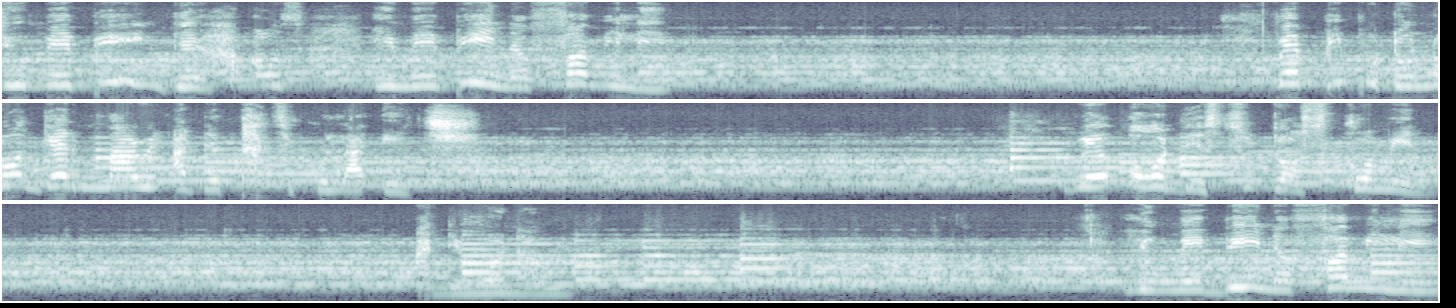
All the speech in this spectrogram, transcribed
You may be in the house, you may be in a family where people do not get married at a particular age. Where all the students come in and they run away. You may be in a family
